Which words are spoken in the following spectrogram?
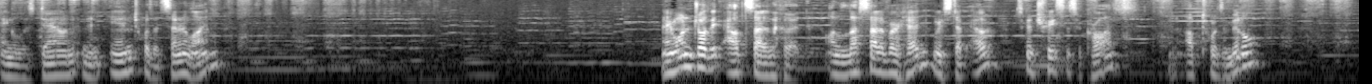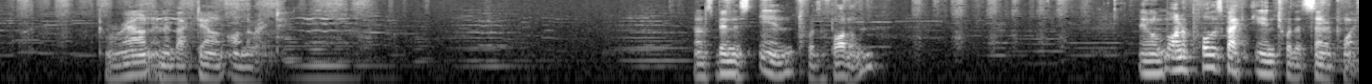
Angle this down and then in towards that center line. Now I want to draw the outside of the hood. On the left side of our head, we're going to step out. I'm just going to trace this across and up towards the middle. Come around and then back down on the right. Now let's bend this in towards the bottom. And we want to pull this back in toward that center point.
